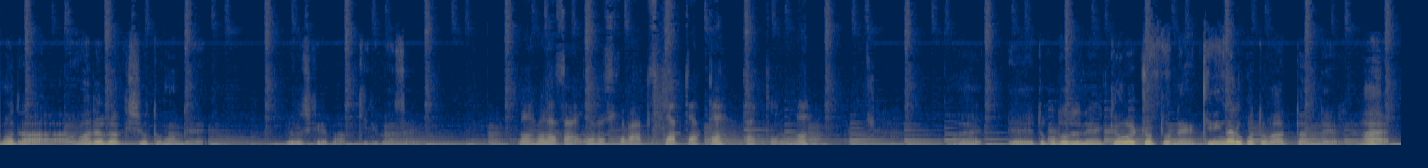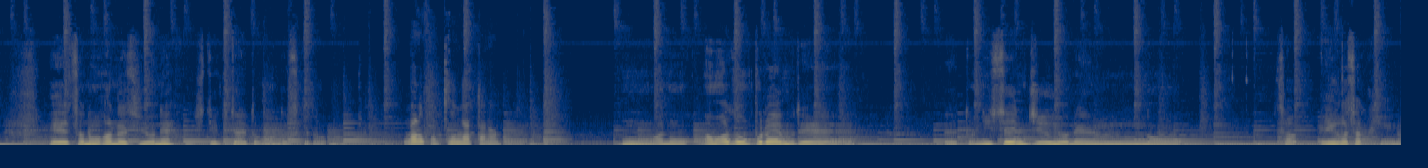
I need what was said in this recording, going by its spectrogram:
まだ悪あがきしようと思うんでよろしければ聞いてください。ね皆さんよろしければ付き合ってやってザッキーにねはい。えー、ということでね今日はちょっとね気になることがあったんで、はい。えーそのお話をねしていきたいと思うんですけど、何か気になったの？うんあのアマゾンプライムでえっ、と2014年のさ映画作品、うん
